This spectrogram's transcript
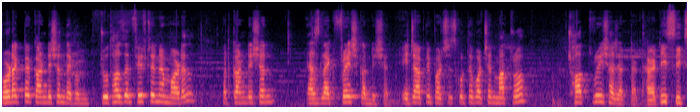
প্রোডাক্টের কন্ডিশন দেখুন টু থাউজেন্ড ফিফটিনের model but condition as like fresh condition এটা আপনি পারচেস করতে পারছেন মাত্র ছত্রিশ হাজার টাকা। থার্টি সিক্স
